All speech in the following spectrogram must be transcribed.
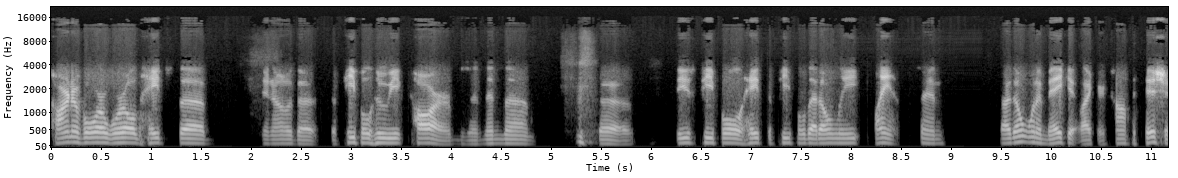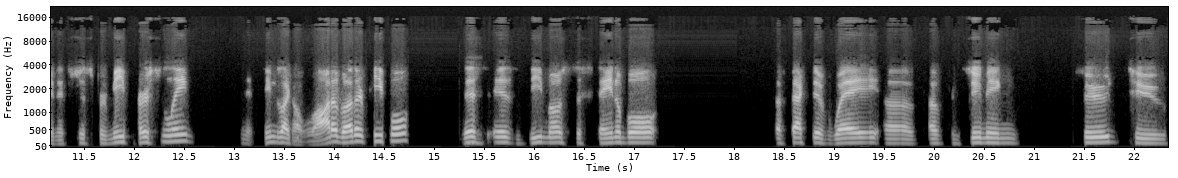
carnivore world hates the you know the the people who eat carbs and then the the these people hate the people that only eat plants and I don't want to make it like a competition. It's just for me personally, and it seems like a lot of other people, this is the most sustainable, effective way of, of consuming food to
